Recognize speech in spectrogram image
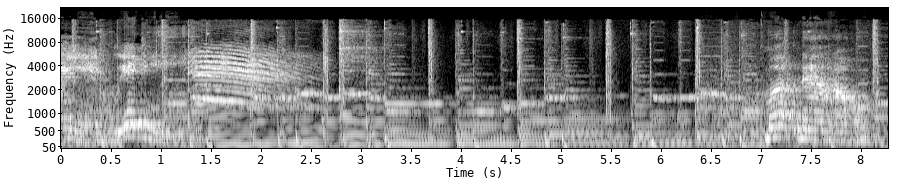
I am ready มะนาว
